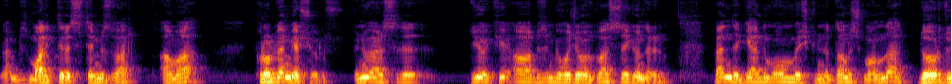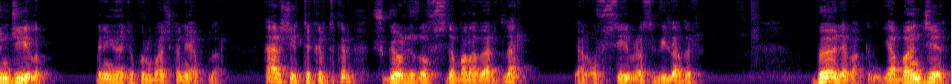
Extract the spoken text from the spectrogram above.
Yani biz maliklere sitemiz var ama problem yaşıyoruz. Üniversitede diyor ki aa bizim bir hocamız var size gönderelim. Ben de geldim 15 günde danışmanla 4. yılım. Benim yönetim kurulu başkanı yaptılar. Her şey tıkır tıkır. Şu gördüğünüz ofisi de bana verdiler. Yani ofis değil burası villadır. Böyle bakın yabancı.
